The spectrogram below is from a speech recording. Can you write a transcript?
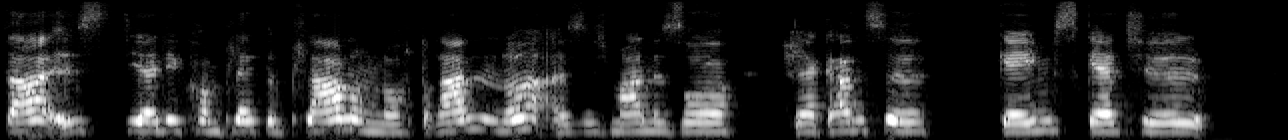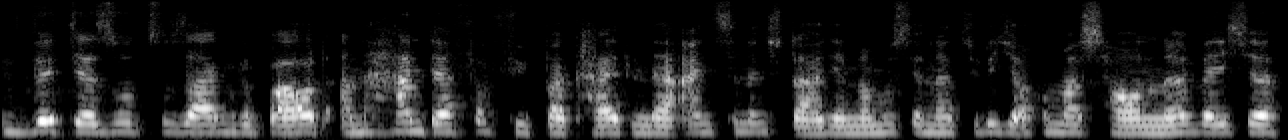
da ist ja die komplette Planung noch dran. Ne? Also ich meine, so der ganze Game Schedule wird ja sozusagen gebaut anhand der Verfügbarkeiten der einzelnen Stadien. Man muss ja natürlich auch immer schauen, ne, welche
